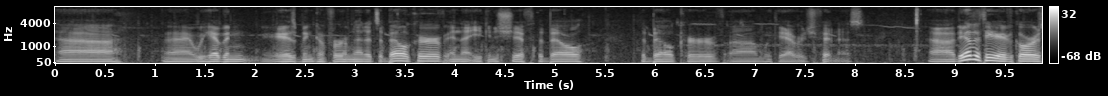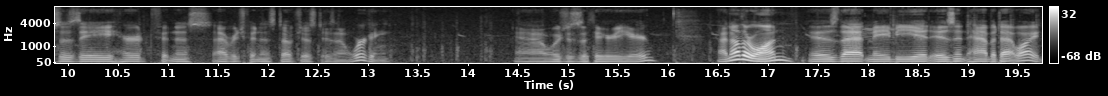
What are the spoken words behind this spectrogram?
Uh, uh, we have been it has been confirmed that it's a bell curve and that you can shift the bell the bell curve um, with the average fitness. Uh, the other theory, of course, is the herd fitness, average fitness stuff just isn't working, uh, which is a theory here. Another one is that maybe it isn't habitat wide.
